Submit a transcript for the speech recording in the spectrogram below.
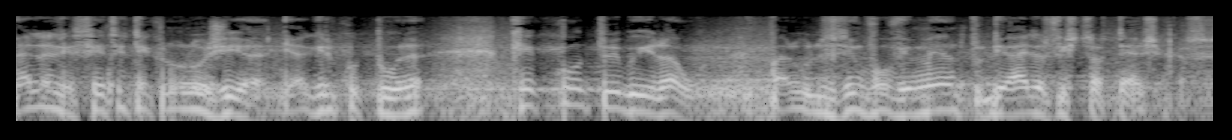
na área de ciência e tecnologia e agricultura que contribuirão para o desenvolvimento de áreas estratégicas.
